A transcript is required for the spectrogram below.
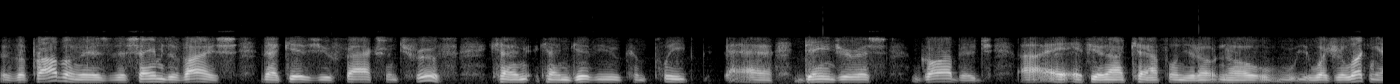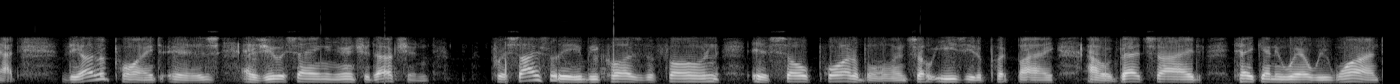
the problem is the same device that gives you facts and truth can can give you complete uh, dangerous garbage uh, if you're not careful and you don't know what you're looking at. The other point is, as you were saying in your introduction, precisely because the phone is so portable and so easy to put by our bedside, take anywhere we want,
